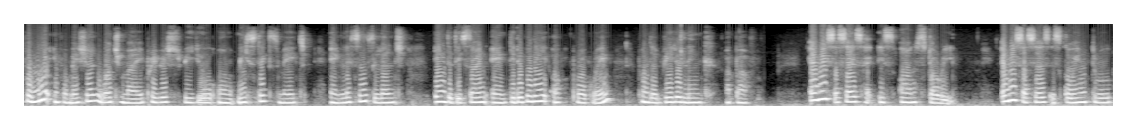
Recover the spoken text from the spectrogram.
For more information, watch my previous video on mistakes made and lessons learned in the design and delivery of a program from the video link above. Every success has its own story. Every success is going through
